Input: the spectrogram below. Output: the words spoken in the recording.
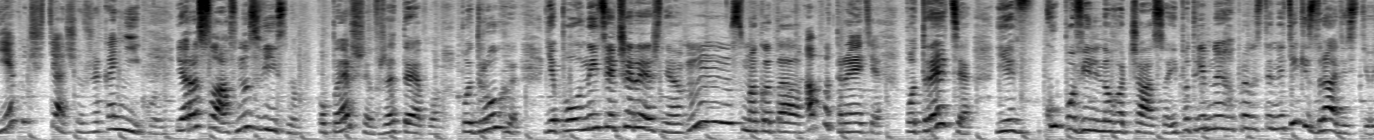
є відчуття, що вже канікули? Ярослав, ну звісно, по-перше, вже тепло. По-друге, є полуниця і черешня. Мм, смакота. А по-третє, По-третє, є купа вільного часу, і потрібно його провести не тільки з радістю,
